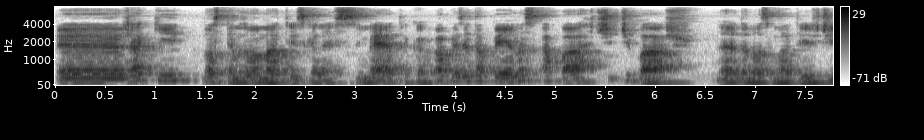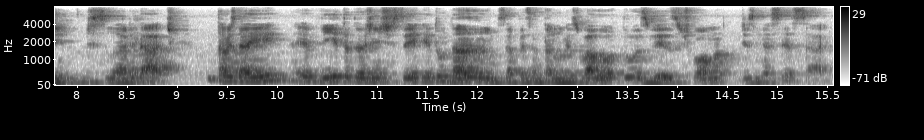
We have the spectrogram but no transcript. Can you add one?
É, já que nós temos uma matriz que ela é simétrica, eu apresento apenas a parte de baixo né, da nossa matriz de, de similaridade. Então, isso daí evita de a gente ser redundantes, apresentando o mesmo valor duas vezes de forma desnecessária.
